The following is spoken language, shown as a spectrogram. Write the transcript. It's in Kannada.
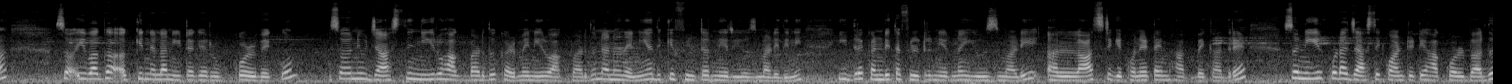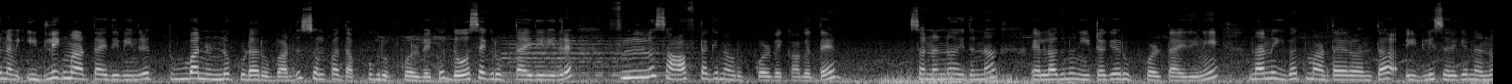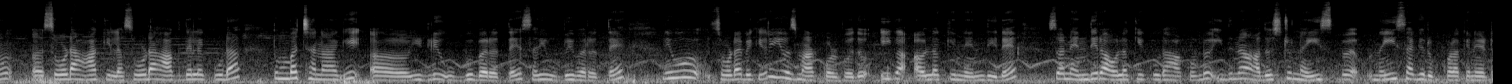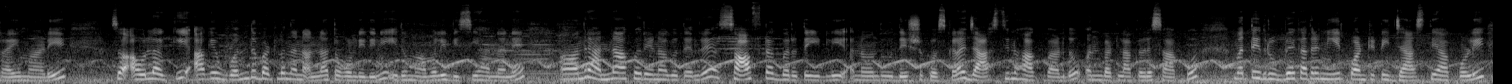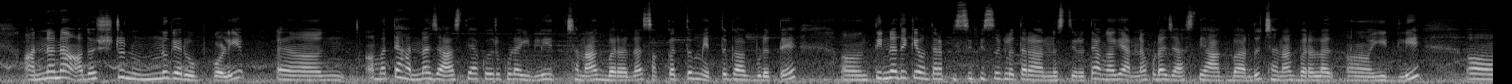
ಸೊ ಇವಾಗ ಅಕ್ಕಿನೆಲ್ಲ ನೀಟಾಗಿ ರುಬ್ಕೊಳ್ಬೇಕು. ಸೊ ನೀವು ಜಾಸ್ತಿ ನೀರು ಹಾಕಬಾರ್ದು, ಕಡಿಮೆ ನೀರು ಹಾಕಬಾರ್ದು. ನಾನು ನೆನೆಯೋದಕ್ಕೆ ಫಿಲ್ಟರ್ ನೀರು ಯೂಸ್ ಮಾಡಿದ್ದೀನಿ. ಇದ್ರೆ ಖಂಡಿತ ಫಿಲ್ಟರ್ ನೀರನ್ನ ಯೂಸ್ ಮಾಡಿ ಲಾಸ್ಟಿಗೆ ಕೊನೆ ಟೈಮ್ ಹಾಕಬೇಕಾದ್ರೆ. ಸೊ ನೀರು ಕೂಡ ಜಾಸ್ತಿ ಕ್ವಾಂಟಿಟಿ ಹಾಕ್ಕೊಳ್ಬಾರ್ದು. ನಾವು ಇಡ್ಲಿಗೆ ಮಾಡ್ತಾ ಇದ್ದೀವಿ ಅಂದರೆ ತುಂಬ ನುಣ್ಣು ಕೂಡ ರುಬ್ಬಾರ್ದು. ಸ್ವಲ್ಪ ದಪ್ಪಗೆ ರುಬ್ಕೊಳ್ಬೇಕು. ದೋಸೆಗೆ ರುಬ್ತಾ ಇದ್ದೀವಿ ಅಂದರೆ ಫುಲ್ಲು ಸಾಫ್ಟಾಗಿ ನಾವು ರುಬ್ಕೊಳ್ಬೇಕಾಗುತ್ತೆ. ಸೊ ನಾನು ಇದನ್ನು ಎಲ್ಲದನ್ನು ನೀಟಾಗೆ ರುಬ್ಕೊಳ್ತಾ ಇದ್ದೀನಿ. ನಾನು ಇವತ್ತು ಮಾಡ್ತಾ ಇರೋವಂಥ ಇಡ್ಲಿ ಸರಿಗೆ ನಾನು ಸೋಡಾ ಹಾಕಿಲ್ಲ. ಸೋಡಾ ಹಾಕ್ದಲೇ ಕೂಡ ತುಂಬ ಚೆನ್ನಾಗಿ ಇಡ್ಲಿ ಉಬ್ಬಿ ಬರುತ್ತೆ, ಸರಿ ಉಬ್ಬಿ ಬರುತ್ತೆ. ನೀವು ಸೋಡಾ ಬೇಕಿದ್ರೆ ಯೂಸ್ ಮಾಡ್ಕೊಳ್ಬೋದು. ಈಗ ಅವಲಕ್ಕಿ ನೆಂದಿದೆ. ಸೊ ನೆಂದಿರೋ ಅವಲಕ್ಕಿ ಕೂಡ ಹಾಕ್ಕೊಂಡು ಇದನ್ನು ಆದಷ್ಟು ನೈಸ್, ನೈಸಾಗಿ ರುಬ್ಕೊಳ್ಳೋಕೆ ಟ್ರೈ ಮಾಡಿ. ಸೊ ಅವಲಕ್ಕಿ, ಹಾಗೆ ಒಂದು ಬಟ್ಲು ನಾನು ಅನ್ನ ತೊಗೊಂಡಿದ್ದೀನಿ. ಇದು ಮಾಮೂಲಿ ಬಿಸಿ ಅನ್ನನೇ. ಅಂದರೆ ಅನ್ನ ಹಾಕಿದ್ರೆ ಏನಾಗುತ್ತೆ ಅಂದರೆ ಸಾಫ್ಟಾಗಿ ಬರುತ್ತೆ ಇಡ್ಲಿ ಅನ್ನೋ ಒಂದು ಉದ್ದೇಶಕ್ಕೋಸ್ಕರ. ಜಾಸ್ತಿನೂ ಹಾಕಬಾರ್ದು. ಒಂದು ಬಟ್ಲು ಹಾಕಿದ್ರೆ ಸಾಕು. ಮತ್ತು ಇದು ರುಬ್ಬಬೇಕಾದ್ರೆ ನೀರು ಕ್ವಾಂಟಿಟಿ ಜಾಸ್ತಿ ಹಾಕ್ಕೊಳ್ಳಿ. ಅನ್ನನ ಆದಷ್ಟು ನುಣ್ಣಗೆ ರುಬ್ಕೊಳ್ಳಿ. ಮತ್ತು ಅನ್ನ ಜಾಸ್ತಿ ಹಾಕಿದ್ರೂ ಕೂಡ ಇಡ್ಲಿ ಚೆನ್ನಾಗಿ ಬರೋಲ್ಲ. ಸಖತ್ತು ಮೆತ್ತಗಾಗ್ಬಿಡುತ್ತೆ. ತಿನ್ನೋದಕ್ಕೆ ಒಂಥರ ಪಿಸಿ ಪಿಸುಗಳ ಥರ ಅನ್ನಿಸ್ತಿರುತ್ತೆ. ಹಾಗಾಗಿ ಅನ್ನ ಕೂಡ ಜಾಸ್ತಿ ಹಾಕಬಾರ್ದು. ಚೆನ್ನಾಗಿ ಬರೋಲ್ಲ ಇಡ್ಲಿ.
